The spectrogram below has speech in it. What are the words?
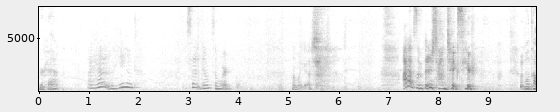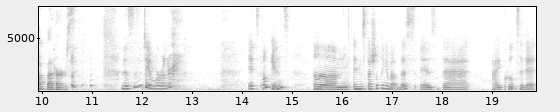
Your hat. I had it in my hand. I set it down somewhere. Oh my gosh. I have some finished objects here. We'll talk about hers. This is a table runner. It's pumpkins. Um, and the special thing about this is that I quilted it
